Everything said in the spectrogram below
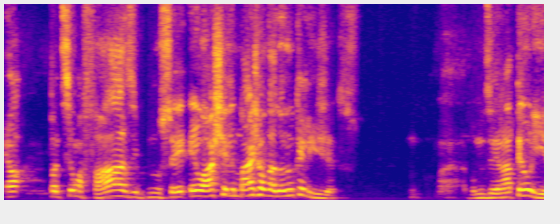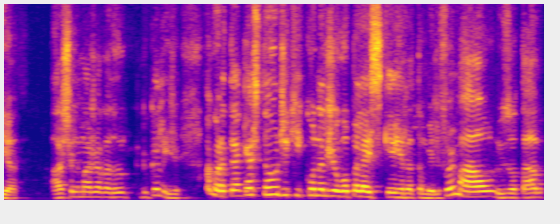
é, pode ser uma fase, não sei. Eu acho ele mais jogador do que Elias. Vamos dizer, na teoria. Acho ele mais jogador do que Lígia. Agora, tem a questão de que quando ele jogou pela esquerda também ele foi mal, Luiz Otávio.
